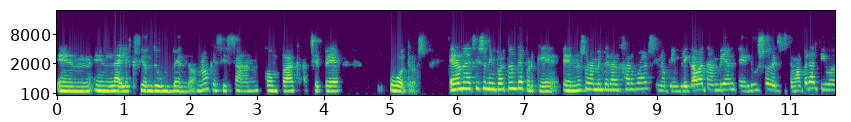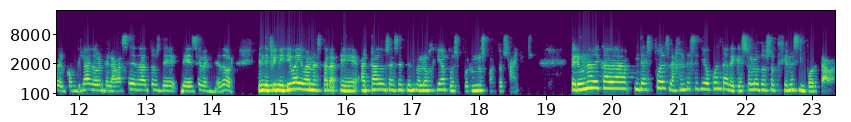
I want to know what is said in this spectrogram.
en, la elección de un vendor, ¿no? que si Sun, Compaq, HP u otros. Era una decisión importante porque eh, no solamente era el hardware, sino que implicaba también el uso del sistema operativo, del compilador, de la base de datos de, ese vendedor. En definitiva, iban a estar eh, atados a esa tecnología pues, por unos cuantos años. Pero una década después, la gente se dio cuenta de que solo dos opciones importaban.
